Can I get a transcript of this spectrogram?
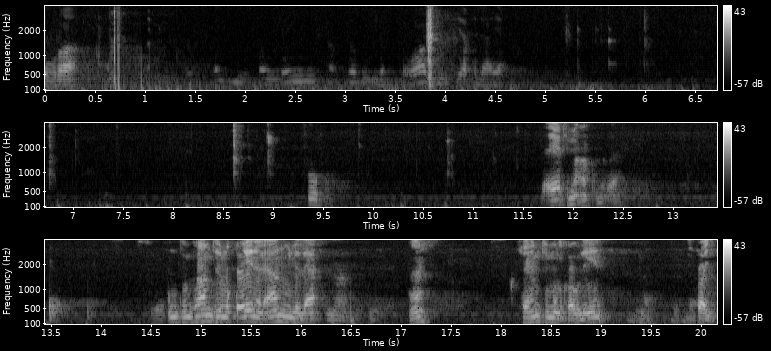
التوراة أي القولين أقرب إلى الصواب من سياق الآيات شوفوا الآيات معكم الآن أنتم فهمتم القولين الآن ولا لا؟ نعم ها؟ فهمتم القولين؟ طيب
